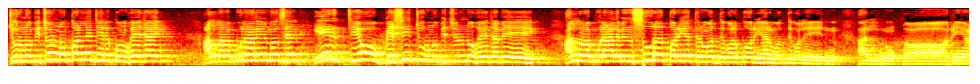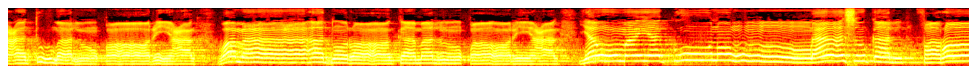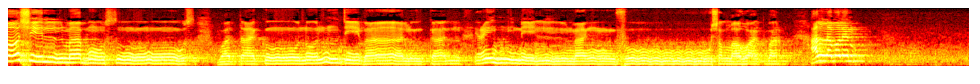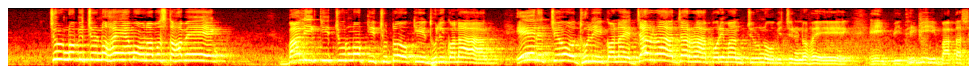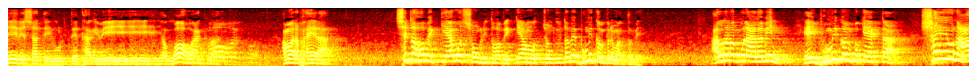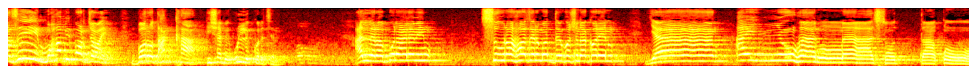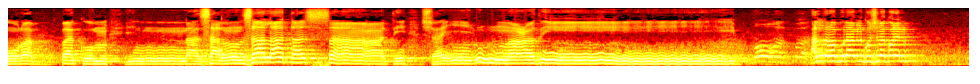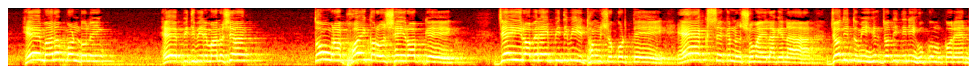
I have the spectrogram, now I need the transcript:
চূর্ণ বিচূর্ণ করলে যেরকম হয়ে যায়। আল্লাহ রাব্বুল আলামিন বলছেন, এর চেয়েও বেশি চূর্ণ বিচূর্ণ হয়ে যাবে। আল্লাহ রাব্বুল আলামিন সূরা করিয়াতের মধ্যে বল করিয়ার মধ্যে বলেন আল কারিআতু মাল কারিআ ওয়া মা আদরাকা মাল কারিআ ইয়াউমা ইয়াকুনু الناس كالفراش المبثوث وتكون الجبال كالعهن المنفوش الله أكبر আল্লাহ বলেন চূর্ণ বিচূর্ণ হয়ে এমন অবস্থা হবে বালি কি চূর্ণ কি ছুটো কি ধুলিকণা এর চেয়েও ধুলিকণায় যার্রা যার্রা পরিমাণ চূর্ণ বিচূর্ণ হয়ে এই পৃথিবী বাতাসের সাথে উঠতে থাকবে আল্লাহ আকবার আমার ভাইয়েরা, সেটা হবে কেয়ামত সংগৃহীত হবে, কেয়ামত সংগৃহীত হবে ভূমিকম্পের মাধ্যমে। আল্লাহ রাব্বুল আলামিন এই ভূমিকম্পকে একটা সায়ুন আজিম মহাবিপর্যয় বড় ধাক্কা হিসাবে উল্লেখ করেছেন। আল্লাহ রাব্বুল আলামিন সূরা হজের মধ্যে ঘোষণা করেন, ইয়া আইয়ুহান নাসু তাকু রাব্বাকুম ইন্না জালজালাতাস সাতি শাইউন আযীম আল্লাহ রাব্বুল আলামিন ঘোষণা করেন, হে মানব মণ্ডলী হে পৃথিবীর মানুষেরা, তোমরা ভয় করো সেই রবকে। যেই রবের এই পৃথিবী ধ্বংস করতে এক সেকেন্ড সময় লাগে না, যদি তুমি যদি তিনি হুকুম করেন,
